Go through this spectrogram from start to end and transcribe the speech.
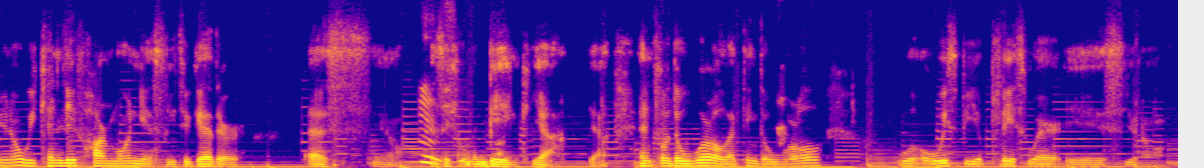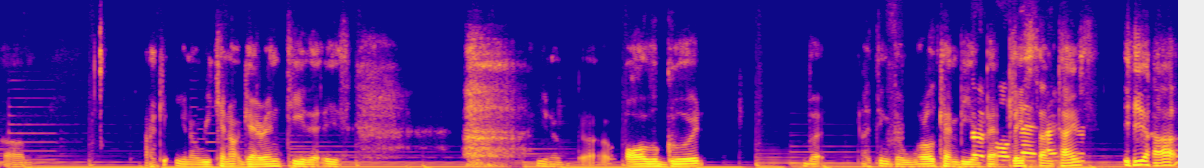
you know we can live harmoniously together as you know as a Mm. human being. Yeah yeah. And for the world i think the world will always be a place where is you know um I you know we cannot guarantee that is you know uh, all good but i think the world can be a bad place bad either. sometimes yeah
